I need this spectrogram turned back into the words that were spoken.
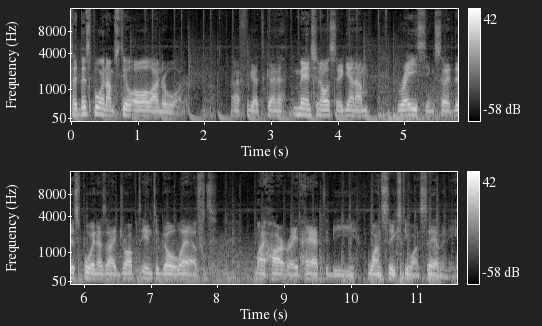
So at this point, I'm still all underwater. I forgot to kind of mention also again, I'm racing. So at this point, as I dropped in to go left, my heart rate had to be 160, 170.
